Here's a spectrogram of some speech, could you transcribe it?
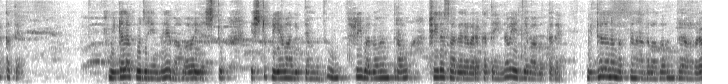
ಕತೆ. ವಿಠಲ ಪೂಜೆ ಎಂದರೆ ಬಾಬಾವರಿಗಷ್ಟು ಎಷ್ಟು ಪ್ರಿಯವಾಗಿತ್ತೆಂಬುದು ಶ್ರೀ ಭಗವಂತರಾವ್ ಕ್ಷೀರಸಾಗರವರ ಕಥೆಯಿಂದ ವೇದ್ಯವಾಗುತ್ತದೆ. ವಿಠಲನ ಭಕ್ತನಾದ ಭಗವಂತರವರ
